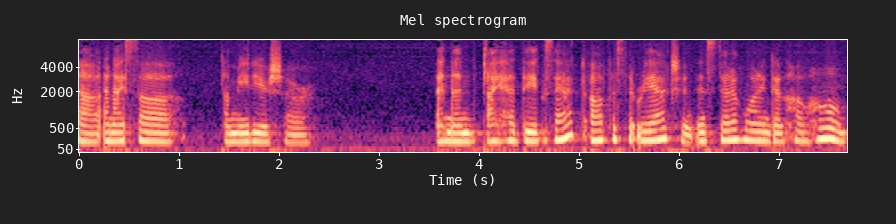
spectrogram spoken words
uh, and I saw a meteor shower. And then I had the exact opposite reaction. Instead of wanting to go home,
